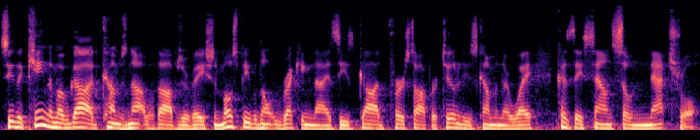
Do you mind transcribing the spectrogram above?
See, the kingdom of God comes not with observation. Most people don't recognize these God first opportunities coming their way because they sound so natural.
